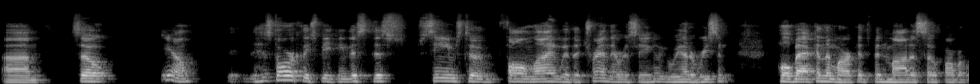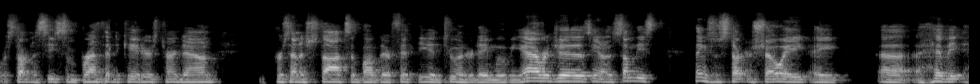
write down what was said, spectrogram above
Um, so, you know, historically speaking, this this seems to fall in line with a trend that we're seeing. We had a recent pullback in the market. It's been modest so far, but we're starting to see some breadth indicators turn down, percentage stocks above their 50 and 200 day moving averages. You know, some of these things are starting to show a a, uh, a heavy,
